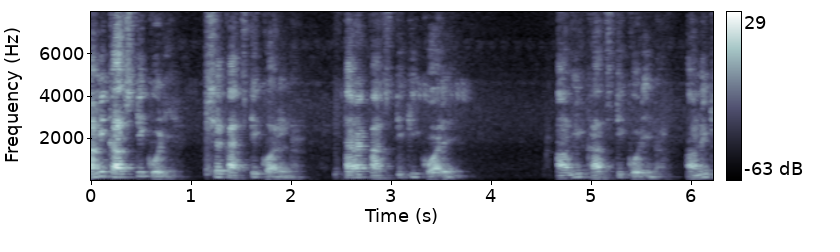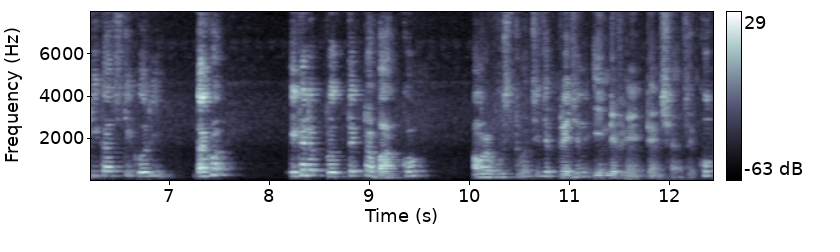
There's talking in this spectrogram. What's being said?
আমি কাজটি করি, সে কাজটি করে না। তারা কাজটি কি করে? আমি কাজটি করি না। আমি কি কাজটি করি? দেখো, এখানে প্রত্যেকটা বাক্য আমরা বুঝতে পারছি যে প্রেজেন্ট ইনডেফিনিট টেন্সে আছে। খুব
